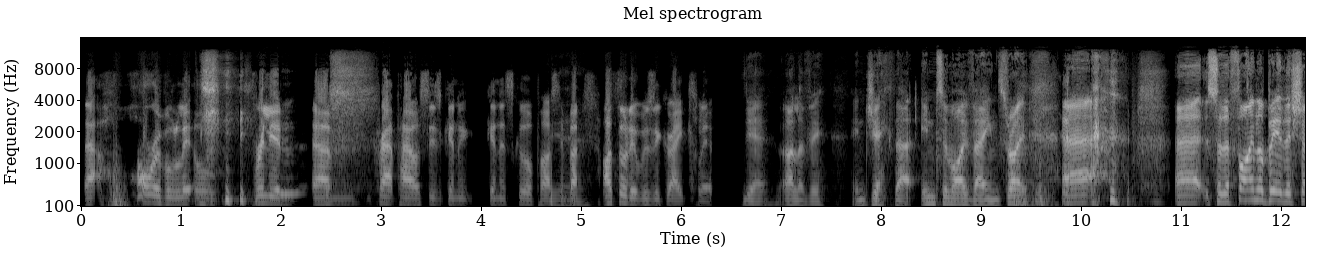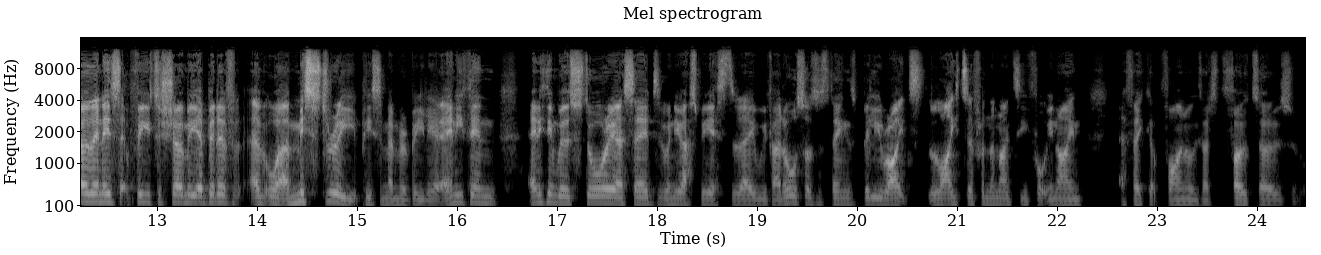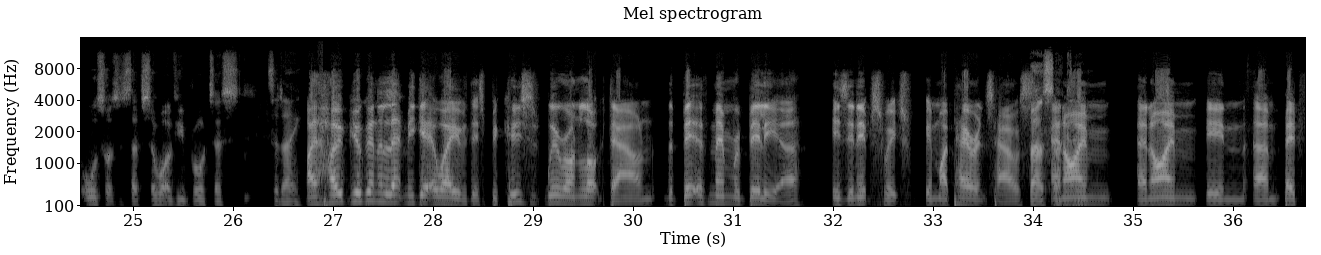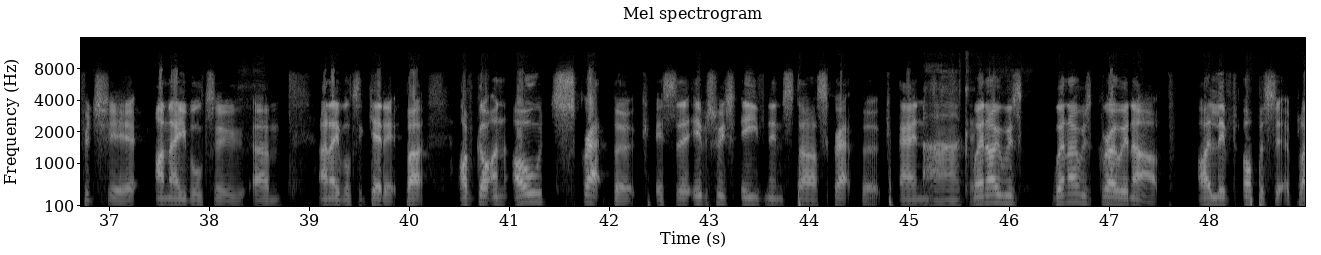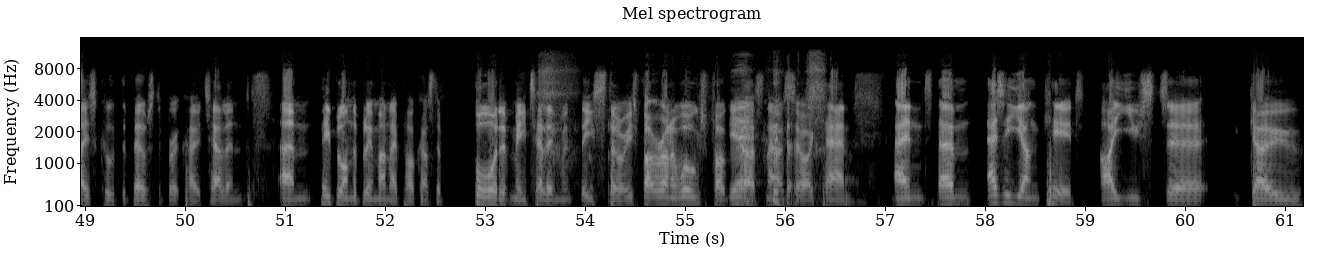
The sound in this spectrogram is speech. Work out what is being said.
that horrible little brilliant um, crap house is gonna gonna score past him. But I thought it was a great clip. Yeah, I love it. Inject that into my veins, right? uh, uh, so the final bit of the show then is for you to show me a bit of uh, well, a mystery piece of memorabilia. Anything, anything with a story. I said when you asked me yesterday, we've had all sorts of things. Billy Wright's lighter from the 1949 FA Cup final. We've had photos, all sorts of stuff. So what have you brought us today? I hope you're going to let me get away with this because we're on lockdown. The bit of memorabilia is in Ipswich in my parents' house, That's and okay. I'm and I'm in um, Bedfordshire, unable to um, unable to get it. But I've got an old scrapbook. It's the Ipswich Evening Star scrapbook, and Ah, okay. when I was when I was growing up, I lived opposite a place called the Belstead Brook Hotel, and um, people on the Blue Monday podcast are bored of me telling these stories, but we're on a Wolves Yeah. podcast now, so I can. And um, as a young kid, I used to go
